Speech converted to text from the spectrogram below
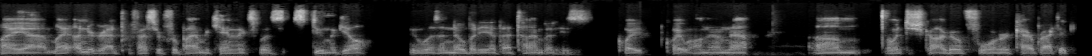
my uh, my undergrad professor for biomechanics was Stu McGill, who was a nobody at that time, but he's quite quite well known now. Um, I went to Chicago for chiropractic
